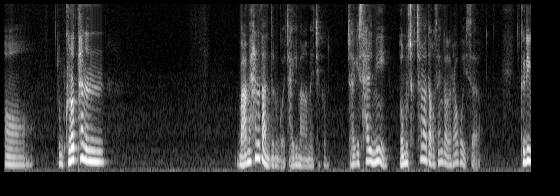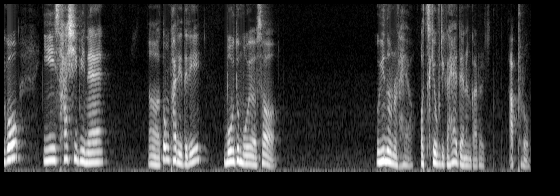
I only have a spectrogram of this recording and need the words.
어, 좀 그렇다는 마음에 하나도 안 드는 거예요. 자기 마음에 지금. 자기 삶이 너무 처참하다고 생각을 하고 있어요. 그리고 이 40인의 어, 똥파리들이 모두 모여서 의논을 해요. 어떻게 우리가 해야 되는가를 앞으로.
